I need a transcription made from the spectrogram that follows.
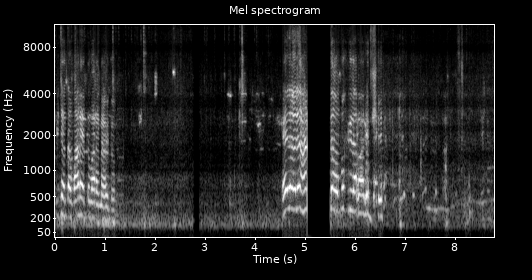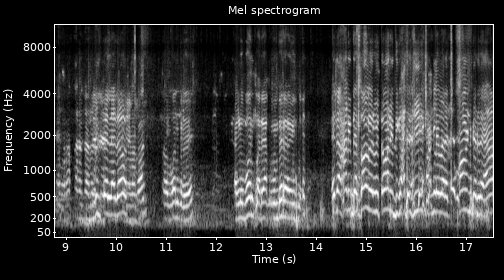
ಕಿಚಂತ ವಾರ ಎತ್ತು ವಾರ ನಾವಿದ್ದು ಬುಕ್ಕಿದ ಮಾಡಿದ್ದೆ ಮುಸ್ತಾ ಇಲ್ಲ ಅದು ಬೋನ್ ಕೊಡುವೆ ಅక్కడ ಬೋನ್ ಕೊರೆ ಅಕ್ಕ ಬೇರೆ ಏನ ಹಾರಿದ್ದೆ ಕಾಮೆಂಟ್ ತೋರಿದ್ದಿಗೆ ಹಾಕಿದ್ದಿ ಹಾಕ್ಲೇ ಬರ ಕಾಮೆಂಟ್ ಕಡುವೆ ಹಾ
